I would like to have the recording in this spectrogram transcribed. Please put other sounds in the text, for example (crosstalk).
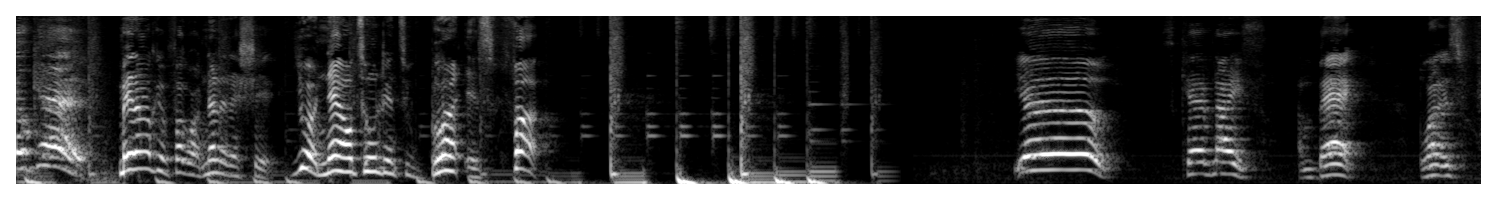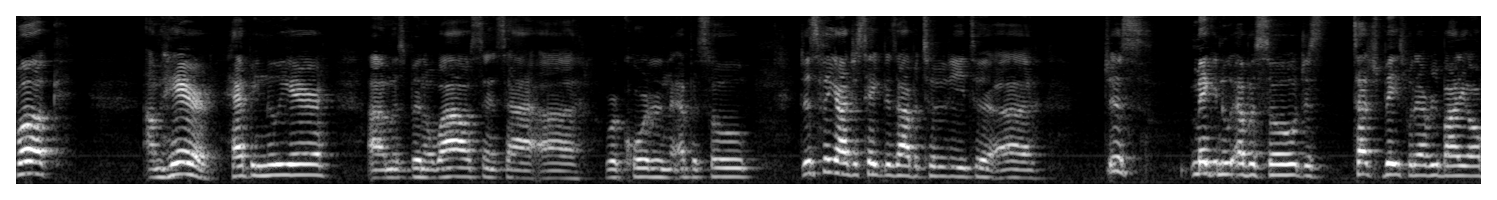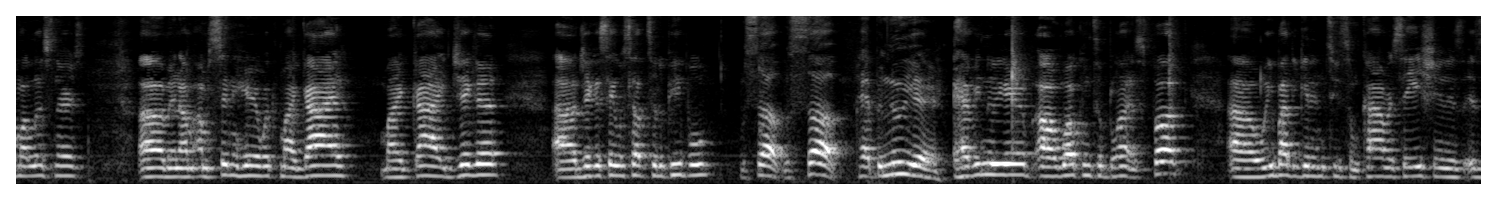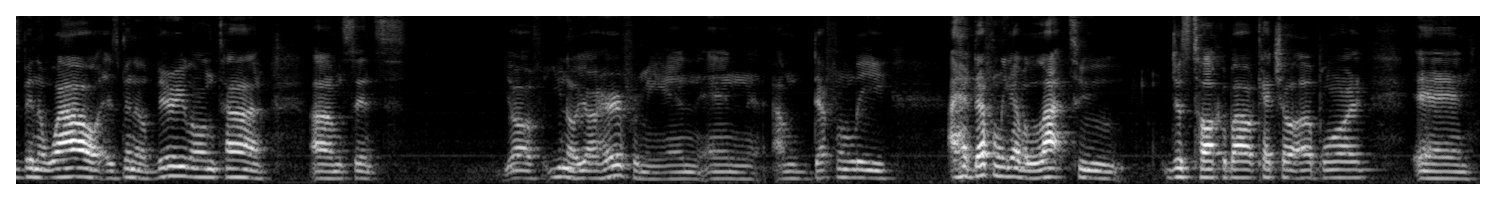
Yo, Kev. Man, I don't give a fuck about none of that shit. You are now tuned into Blunt as Fuck. Yo, it's Kev Nice. I'm back. Blunt as fuck. I'm here. Happy New Year. Um, it's been a while since I uh, recorded an episode. Just figure I'd just take this opportunity to uh, just make a new episode, just touch base with everybody, all my listeners. Um, and I'm, I'm sitting here with my guy, my guy Jigga. Uh, Jigga, say what's up to the people. What's up? What's up? Happy New Year. Happy New Year. Uh, welcome to Blunt as Fuck. Uh, we about to get into some conversation. It's, it's been a while. It's been a very long time um, since y'all, you know, y'all heard from me, and and I'm definitely, I had definitely have a lot to just talk about, catch y'all up on, and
